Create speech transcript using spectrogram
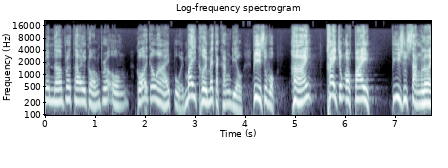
เป็นน้ำพระทัยของพระองค์ ขอให้เขาหายป่วย ไม่เคยแม้แต่ครั้งเดียว พระเยซูบอกหายไข้จงออกไป พระเยซูสั่งเลย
